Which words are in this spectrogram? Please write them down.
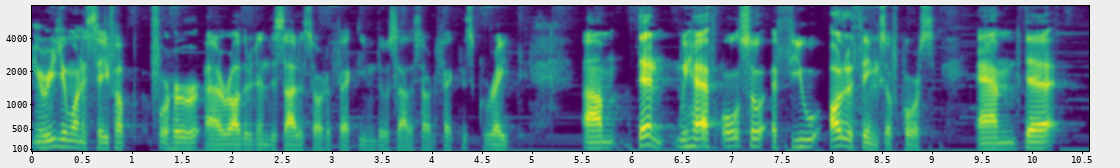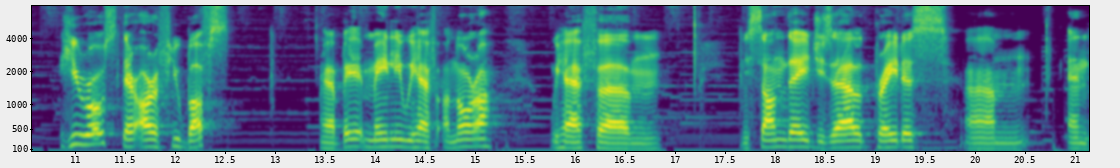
You really want to save up for her uh, rather than the Silas artifact even though Silas artifact is great. Um, then we have also a few other things of course. Um, the heroes, there are a few buffs. Uh, mainly we have Honora, we have um, Nisande, Giselle, Pradis, um, and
